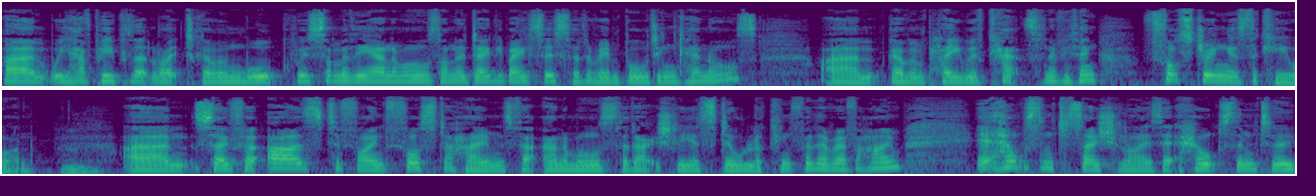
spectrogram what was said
Um, we have people that like to go and walk with some of the animals on a daily basis that are in boarding kennels, um, go and play with cats and everything. Fostering is the key one. Um, so for us to find foster homes for animals that actually are still looking for their ever home, it helps them to socialise. It helps them to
